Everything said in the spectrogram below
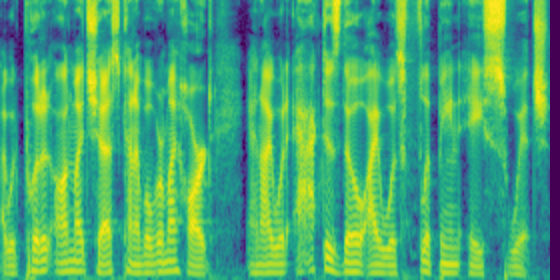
I would put it on my chest, kind of over my heart, and I would act as though I was flipping a switch.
